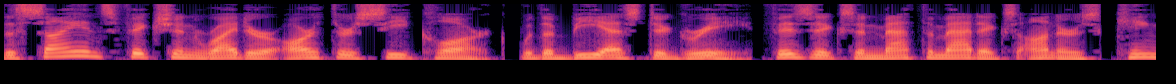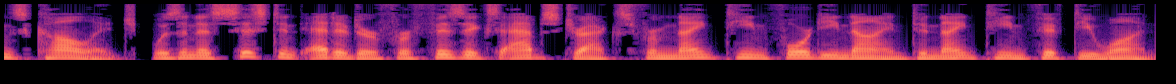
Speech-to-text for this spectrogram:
The science fiction writer Arthur C. Clarke, with a B.S. degree Physics and Mathematics Honors King's College, was an assistant editor for Physics Abstracts from 1949 to 1951.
